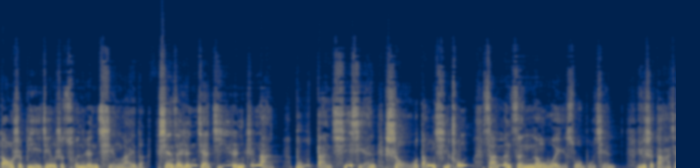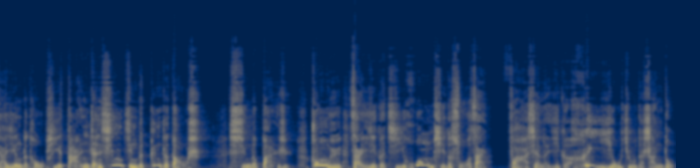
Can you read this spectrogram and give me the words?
道士毕竟是村人请来的，现在人家急人之难，不担其险，首当其冲，咱们怎能畏缩不前？于是大家硬着头皮，胆战心惊地跟着道士。行了半日，终于在一个极荒僻的所在，发现了一个黑黝黝的山洞。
